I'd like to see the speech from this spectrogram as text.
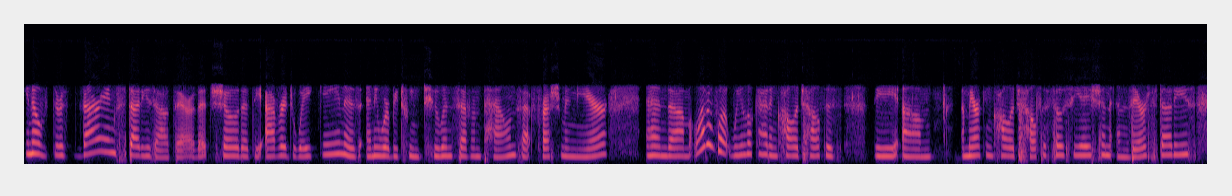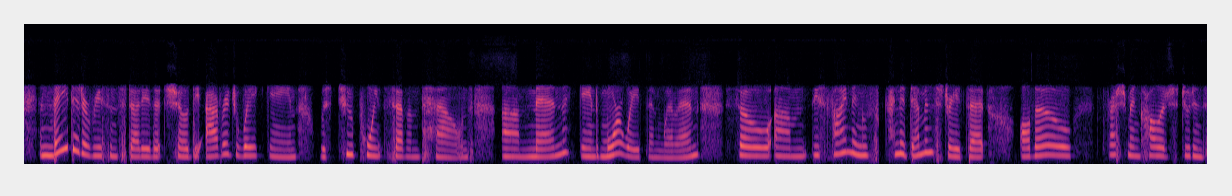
you know, there's varying studies out there that show that the average weight gain is anywhere between two and seven pounds that freshman year. And um, a lot of what we look at in college health is the um, American College Health Association and their studies. And they did a recent study that showed the average weight gain was 2.7 pounds. Um, men gained more weight than women. So um, these findings kind of demonstrate that although freshman college students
